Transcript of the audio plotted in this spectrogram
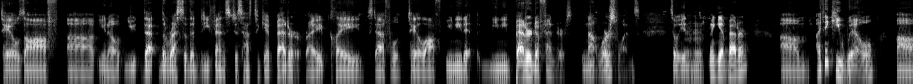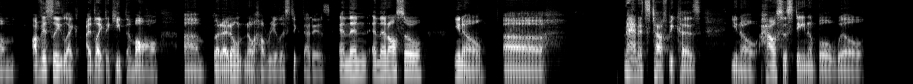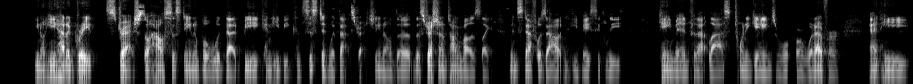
tails off uh you know you that the rest of the defense just has to get better right Klay Steph will tail off you need it you need better defenders not worse ones so it's Mhm. going to get better um I think he will. Um obviously like I'd like to keep them all um but I don't know how realistic that is. And then and then also you know uh man it's tough because you know how sustainable will you know he had a great stretch so how sustainable would that be? Can he be consistent with that stretch? You know the the stretch that i'm talking about is like when steph was out and he basically came in for that last 20 games or, or whatever and he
